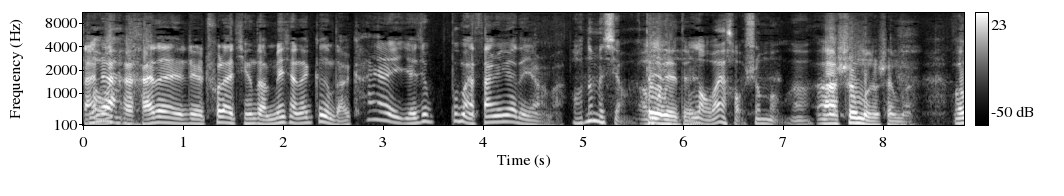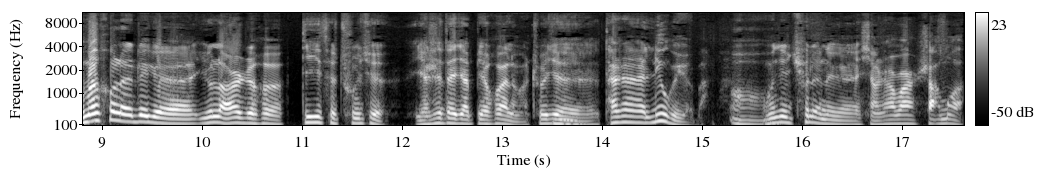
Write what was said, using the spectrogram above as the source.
咱这孩孩子这出来挺早，没想到更早，看着也就不满三个月的样吧。哦，那么小，哦对对对老外好生猛啊。啊，生猛生猛。我们后来这个有老二之后，第一次出去也是在家憋坏了嘛，出去、嗯他是六个月吧，哦我哦们，就去了那个响沙湾沙漠，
